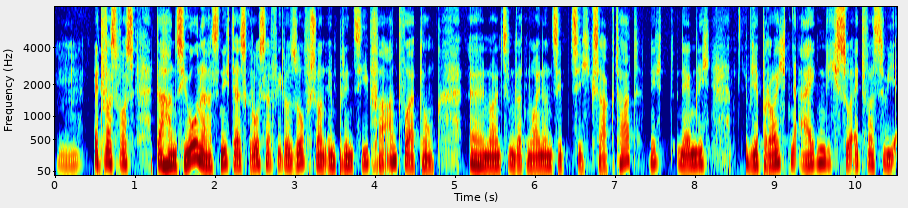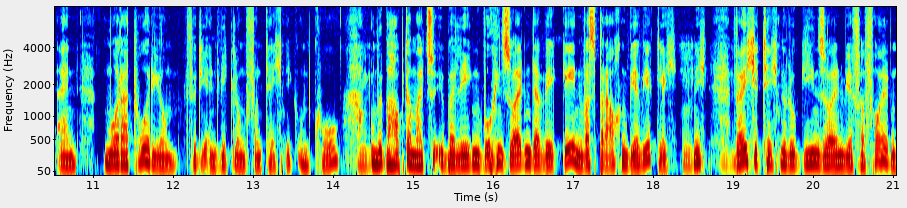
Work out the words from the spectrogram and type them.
Mhm. Etwas, was der Hans Jonas, nicht als großer Philosoph, schon im Prinzip Verantwortung äh, 1979 gesagt hat, nicht? nämlich wir bräuchten eigentlich so etwas wie ein Moratorium für die Entwicklung von Technik und Co., mhm. um überhaupt einmal zu überlegen, wohin soll denn der Weg gehen? Was brauchen wir wirklich? Mhm. Nicht? Welche Technologien sollen wir verfolgen?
